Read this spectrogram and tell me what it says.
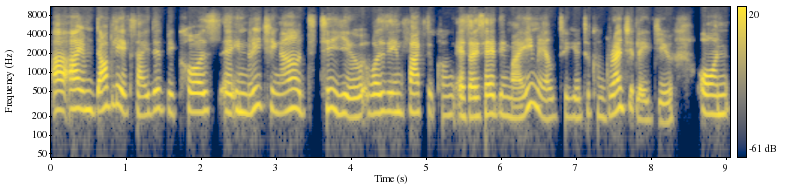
uh, I am doubly excited because uh, in reaching out to you was in fact to con- as I said in my email to you to congratulate you on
